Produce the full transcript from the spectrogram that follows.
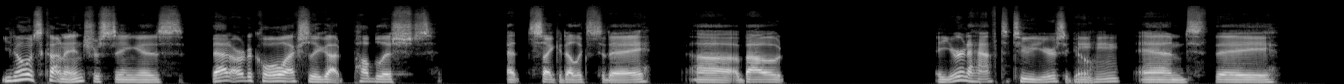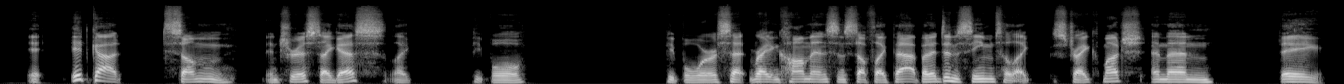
You know what's kind of interesting is that article actually got published at Psychedelics Today uh, about a year and a half to two years ago, mm-hmm. and they it got some interest, I guess, like people people were set writing comments and stuff like that, but it didn't seem to like strike much. And then they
